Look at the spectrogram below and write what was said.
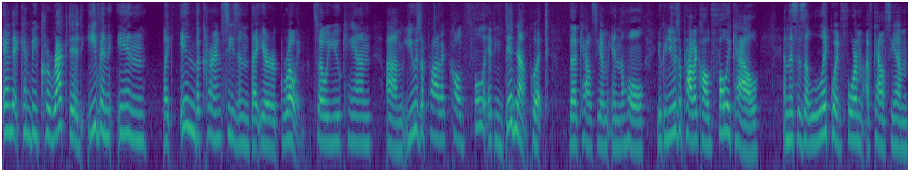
and it can be corrected even in like in the current season that you're growing. So you can um, use a product called Full. If you did not put the calcium in the hole, you can use a product called FoliCal, and this is a liquid form of calcium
